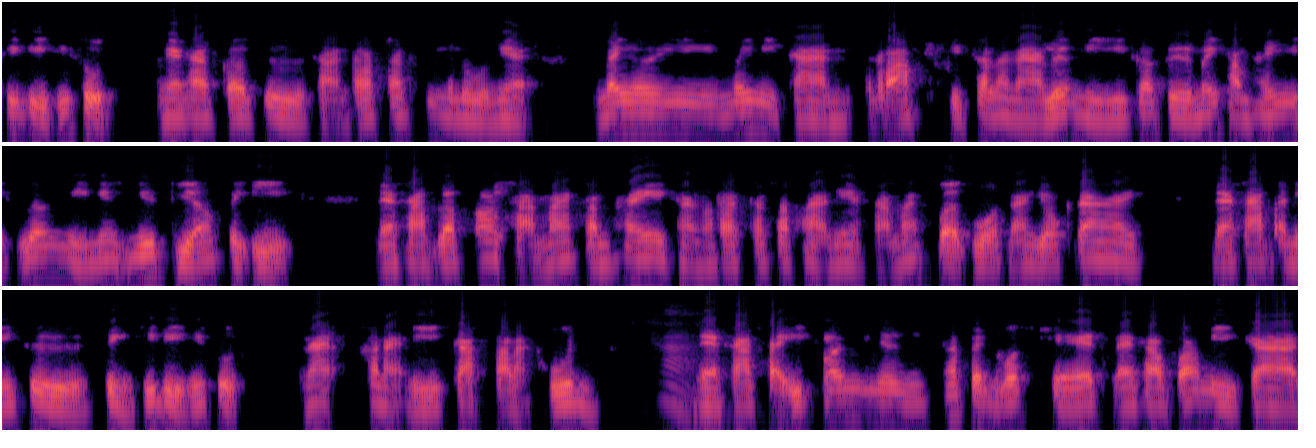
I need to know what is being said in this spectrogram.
ที่ดีที่สุดนะครับ ก็คือศาลรัฐธรรมนูญเนี่ย ไม่ไม่มีการรับพิจารณาเรื่องนี้ ก็คือไม่ทำให้เรื่องนี้เนี่ยยืดเยื้อไปอีกนะครับ แล้วก็สามารถทำให้ทางรัฐสภาเนี่ยสามารถเปิดโหวตนายกได้นะครับ อันนี้คือสิ่งที่ดีที่สุดณขณะนี้กับตลาดหุ้นนะครับ แต่อีกกรณีหนึ่งถ้าเป็น worst case นะครับว่ามีการ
